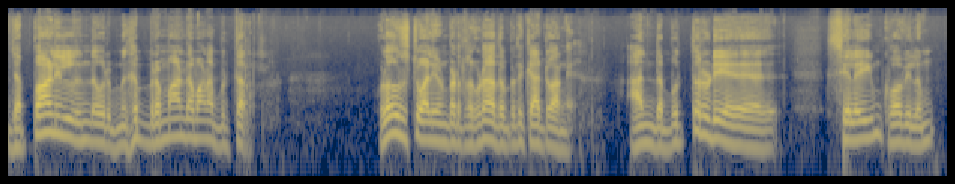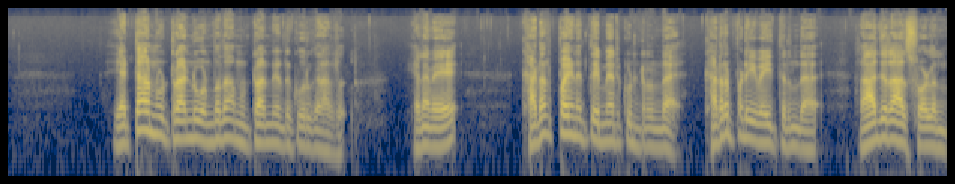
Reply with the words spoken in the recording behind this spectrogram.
ஜப்பானில் இருந்த ஒரு மிக பிரம்மாண்டமான புத்தர் உலக சுற்றுவாளியன் படத்தில் கூட அதை பற்றி காட்டுவாங்க. அந்த புத்தருடைய சிலையும் கோவிலும் எட்டாம் நூற்றாண்டு ஒன்பதாம் நூற்றாண்டு என்று கூறுகிறார்கள். எனவே கடற்பயணத்தை மேற்கொண்டிருந்த கடற்படை வைத்திருந்த ராஜராஜ சோழன்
